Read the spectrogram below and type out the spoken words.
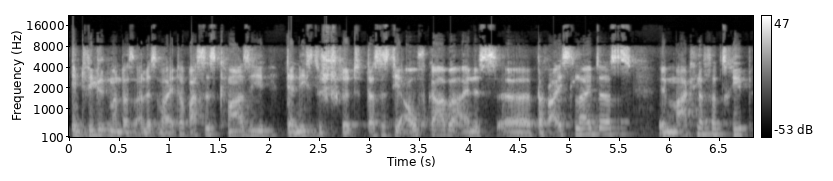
entwickelt man das alles weiter? Was ist quasi der nächste Schritt? Das ist die Aufgabe eines äh, Bereichsleiters im Maklervertrieb,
